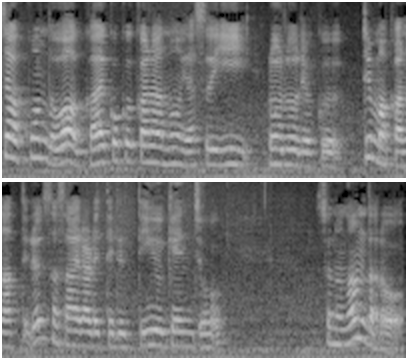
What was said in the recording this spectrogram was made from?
じゃあ今度は外国からの安い労働力で賄ってる支えられてるっていう現状。そのなんだろ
